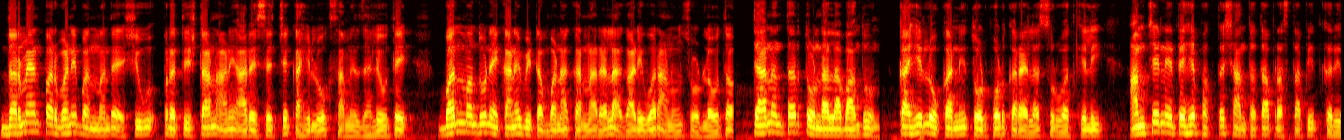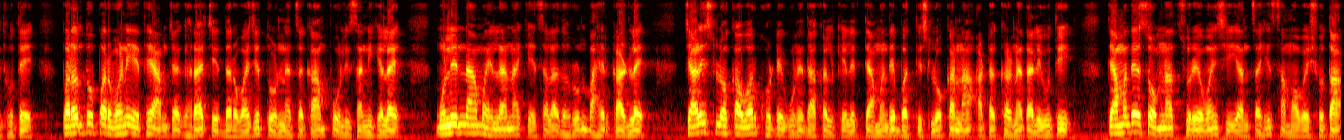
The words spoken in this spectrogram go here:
दरम्यान परभणी बंदमध्ये शिव प्रतिष्ठान आणि आर एस एसचे काही लोक सामील झाले होते. बंदमधून एकाने विटंबना करणाऱ्याला गाडीवर आणून सोडलं होतं. त्यानंतर तोंडाला बांधून काही लोकांनी तोडफोड करायला सुरुवात केली. आमचे नेते हे फक्त शांतता प्रस्थापित करीत होते. परंतु परभणी येथे आमच्या घराचे दरवाजे तोडण्याचं काम पोलिसांनी केलंय. मुलींना महिलांना केसाला धरून बाहेर काढलंय. चाळीस लोकांवर खोटे गुन्हे दाखल केले त्यामध्ये बत्तीस लोकांना अटक करण्यात आली होती. त्यामध्ये सोमनाथ सूर्यवंशी यांचाही समावेश होता.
